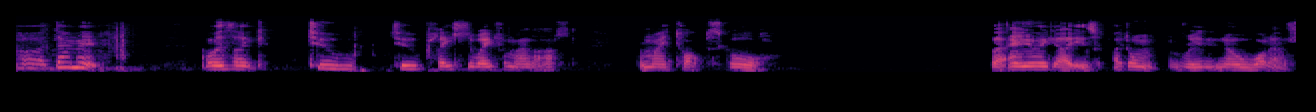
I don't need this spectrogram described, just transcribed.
Oh, damn it. I was like two two places away from my last from my top score. But anyway, guys, I don't really know what else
